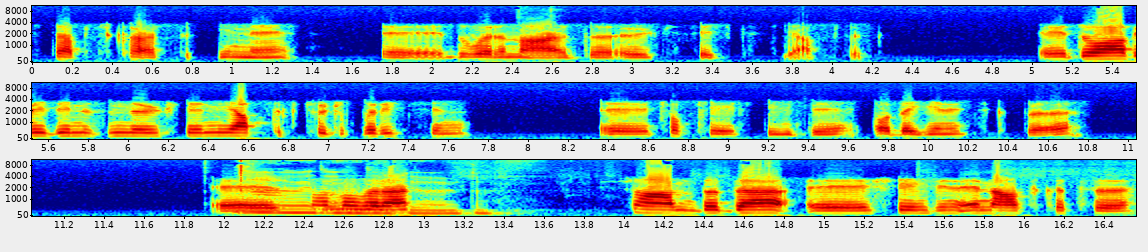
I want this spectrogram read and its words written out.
kitap çıkarttık yine. E, Duvarın Ardı öykü seçkisi yaptık. E, Doğa ve Deniz'in öykülerini yaptık çocuklar için. E, çok keyifliydi. O da yeni çıktı. E, evet, son olarak gördüm. Şu anda da e, şehrin en alt katı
